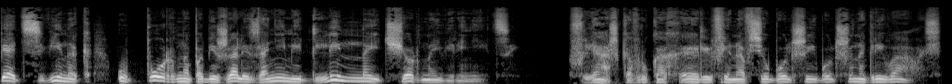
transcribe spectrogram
пять свинок упорно побежали за ними длинной черной вереницей. Фляжка в руках Эльфина все больше и больше нагревалась,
